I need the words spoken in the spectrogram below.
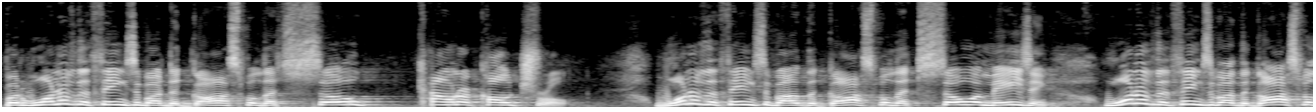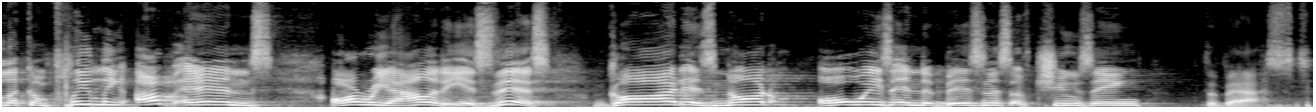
But one of the things about the gospel that's so countercultural, one of the things about the gospel that's so amazing, one of the things about the gospel that completely upends our reality is this God is not always in the business of choosing the best.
